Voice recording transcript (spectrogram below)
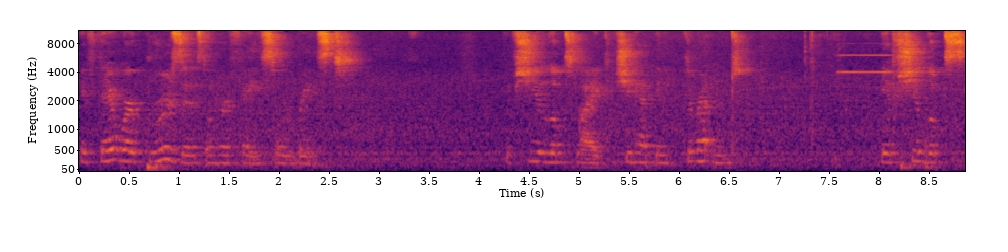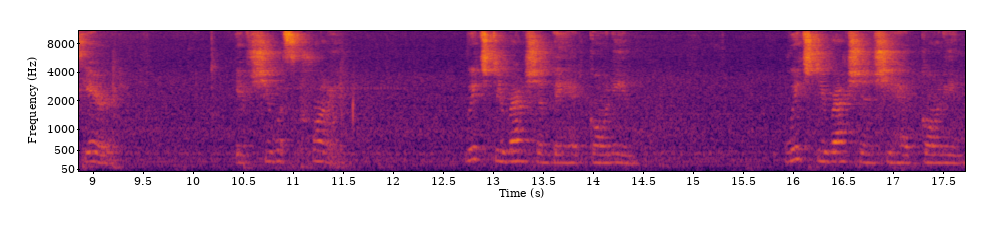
if there were bruises on her face or wrist, if she looked like she had been threatened, if she looked scared, if she was crying, which direction they had gone in, which direction she had gone in.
